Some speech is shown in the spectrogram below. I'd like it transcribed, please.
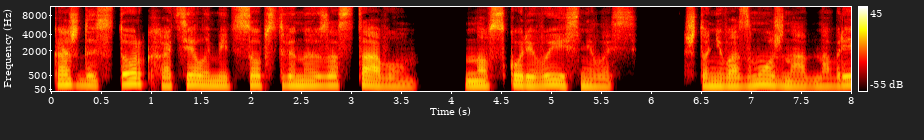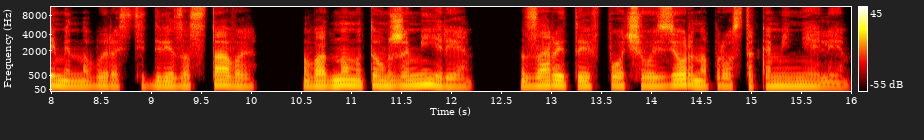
Каждый сторг хотел иметь собственную заставу, но вскоре выяснилось, что невозможно одновременно вырастить две заставы в одном и том же мире. Зарытые в почву зерна просто каменели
